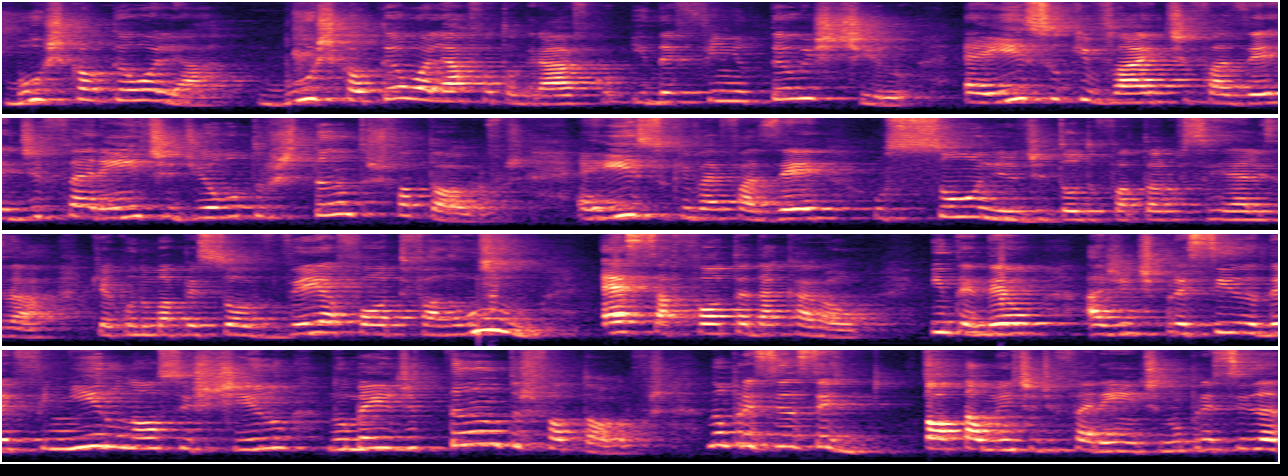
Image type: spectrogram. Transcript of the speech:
busca o teu olhar, busca o teu olhar fotográfico e define o teu estilo. É isso que vai te fazer diferente de outros tantos fotógrafos. É isso que vai fazer o sonho de todo fotógrafo se realizar, que é quando uma pessoa vê a foto e fala: "Uh, essa foto é da Carol". Entendeu? A gente precisa definir o nosso estilo no meio de tantos fotógrafos. Não precisa ser totalmente diferente, não precisa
